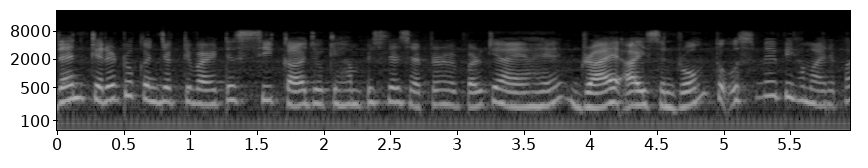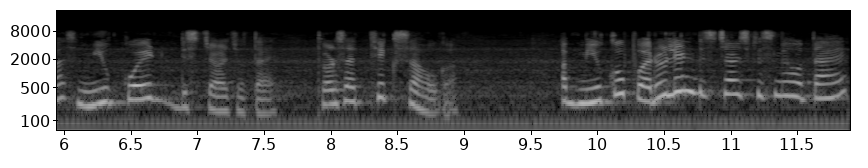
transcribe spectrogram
देन केरेटो कंजक्टिवाइटिस सी का, जो कि हम पिछले चैप्टर में पढ़ के आए हैं ड्राई आई सिंड्रोम तो उसमें भी हमारे पास म्यूकोइड डिस्चार्ज होता है। थोड़ा सा थिक सा होगा। अब म्यूकोपरुलेंट डिस्चार्ज किसमें होता है?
